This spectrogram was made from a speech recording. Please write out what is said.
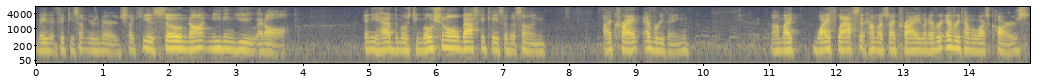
made it 50 something years of marriage. Like he is so not needing you at all. And he had the most emotional basket case of a son. I cry at everything. Uh, my wife laughs at how much I cry whenever every time we watch Cars.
